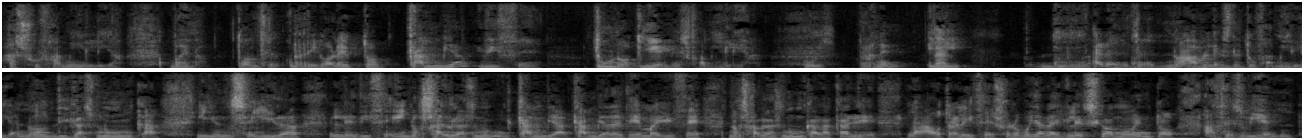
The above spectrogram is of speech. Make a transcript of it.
a su familia. Bueno, entonces Rigoletto cambia y dice, tú no tienes familia. ¿Vale? Y no hables de tu familia, no digas nunca. Y enseguida le dice, y no salgas, cambia, cambia de tema y dice, no salgas nunca a la calle. La otra le dice, solo voy a la iglesia al momento, haces bien.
